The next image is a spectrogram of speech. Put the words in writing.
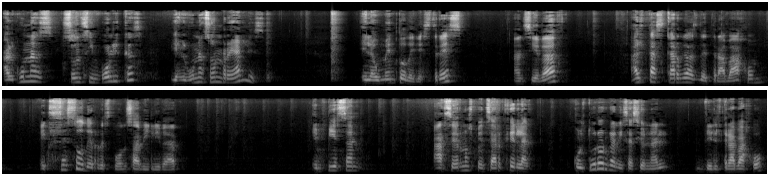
algunas son simbólicas y algunas son reales. El aumento del estrés, ansiedad, altas cargas de trabajo, exceso de responsabilidad, empiezan a hacernos pensar que la cultura organizacional del trabajo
